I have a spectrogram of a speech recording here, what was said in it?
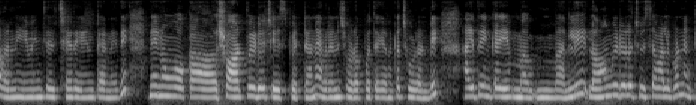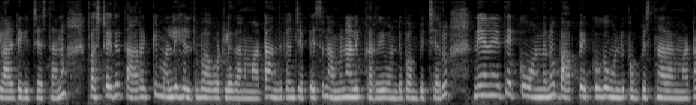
అవన్నీ ఏమేం చేశారు ఏంటి అనేది నేను ఒక షార్ట్ వీడియో చేసి పెట్టాను. ఎవరైనా చూడకపోతే కనుక చూడండి. అయితే ఇంకా మళ్ళీ లాంగ్ వీడియోలో చూసే వాళ్ళకి కూడా నేను క్లారిటీగా ఇచ్చేస్తాను. ఫస్ట్ అయితే తారక్కి మళ్ళీ హెల్త్ బాగోట్లేదు అనమాట అందుకని చెప్పేసి నమ్మినాళ్ళకి కర్రీ వండి పంపించారు. నేనైతే ఎక్కువ వండను. బాప్ప ఎక్కువగా వండి పంపిస్తున్నారనమాట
